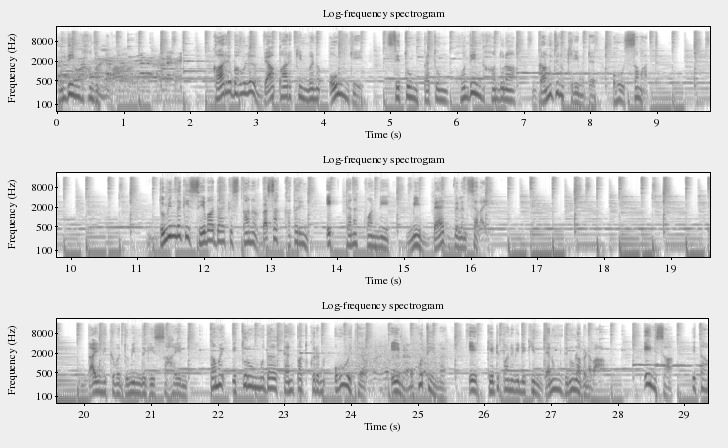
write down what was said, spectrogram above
හොඳින් හඳුන්නවා. කාර්යබහුල ව්‍යාපාරකින් වන ඔවුන්ගේ සිතුම් පැතුම් හොඳින් හඳුනා ගනුදනු කිරීමට ඔහු සමත්. දුමින්දගේ සේවාදායක ස්ථාන වැසක් අතරින් එක් තැනක් වන්නේ මේ බෑග් වෙලන් සැලයි. දෛනිකව දුමින්දගේ සහයින් තම ඉතුරුම් මුදල් තැන්පත් කරන ඔහු වෙත ඒ මොහොතේම ඒ කෙටිපණවිඩකින් දැනුම් දෙනු ලබනවා. ඒ නිසා ඉතා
